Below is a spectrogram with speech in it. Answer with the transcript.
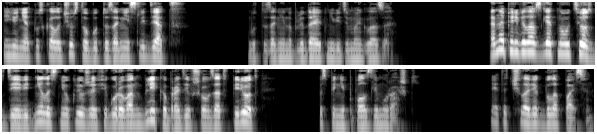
Ее не отпускало чувство, будто за ней следят, будто за ней наблюдают невидимые глаза. Она перевела взгляд на утес, где виднелась неуклюжая фигура Ван Блика, бродившего взад-вперед. По спине поползли мурашки. Этот человек был опасен.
